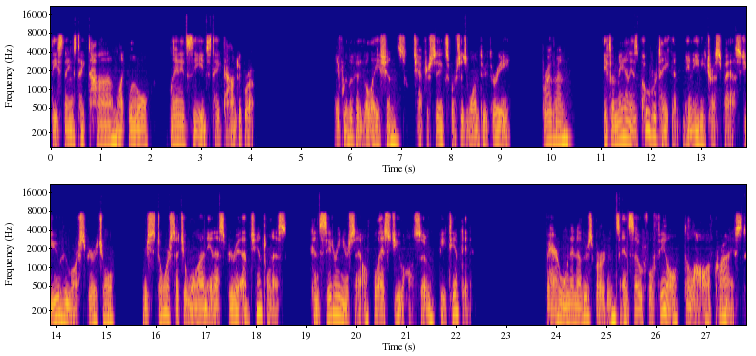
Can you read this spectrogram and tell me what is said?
These things take time, like little planted seeds take time to grow. If we look at Galatians chapter 6, verses 1 through 3, brethren, if a man is overtaken in any trespass, you who are spiritual, restore such a one in a spirit of gentleness, considering yourself, lest you also be tempted bear one another's burdens, and so fulfill the law of Christ.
